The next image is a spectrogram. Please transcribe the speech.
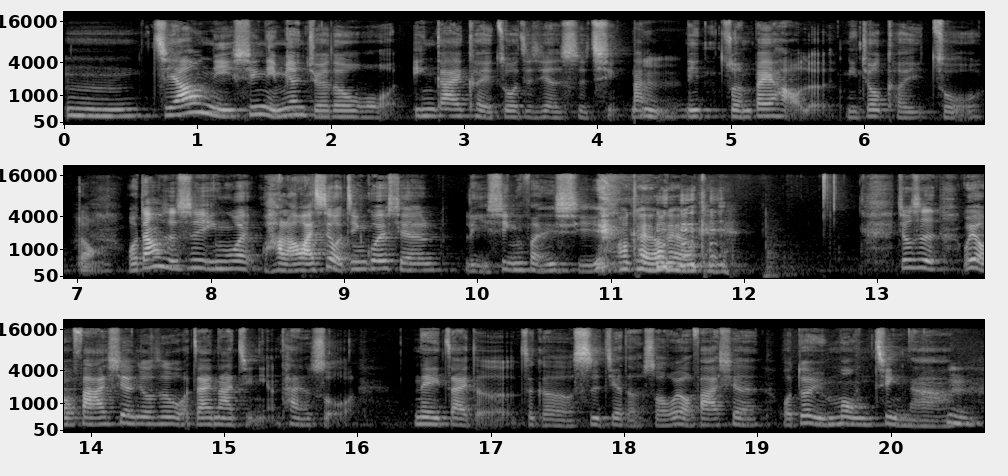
嗯，只要你心里面觉得我应该可以做这件事情，那你准备好了，你就可以做。懂。我当时是因为好了，我还是有经过一些理性分析。OK OK OK。就是我有发现，就是我在那几年探索内在的这个世界的时候，我有发现我对于梦境啊，嗯，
